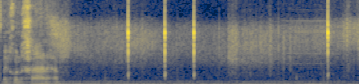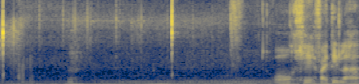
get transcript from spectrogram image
เป็นคนฆ่านะครับ โอเค ไฟติดแล้วฮะ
